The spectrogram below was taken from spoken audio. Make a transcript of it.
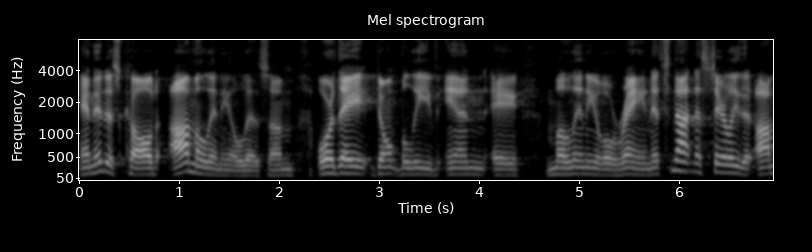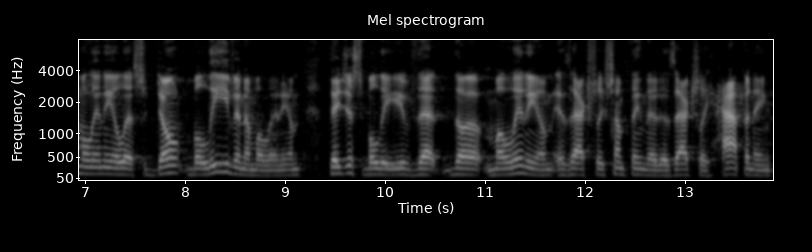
and it is called amillennialism, or they don't believe in a millennial reign. It's not necessarily that amillennialists don't believe in a millennium, they just believe that the millennium is actually something that is actually happening,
